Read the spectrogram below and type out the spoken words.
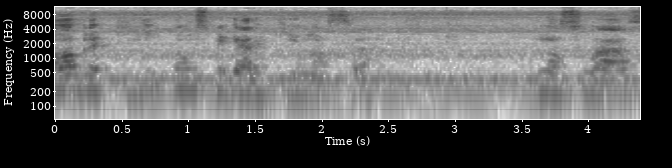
dobra aqui, vamos pegar aqui nossa, nosso laço.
